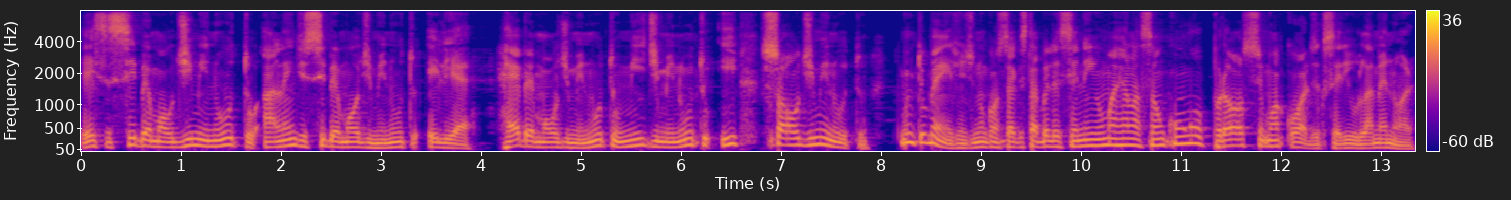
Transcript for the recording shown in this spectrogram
esse si bemol diminuto, além de si bemol diminuto, ele é ré bemol diminuto, mi diminuto e sol diminuto. Muito bem, a gente não consegue estabelecer nenhuma relação com o próximo acorde, que seria o Lá menor.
